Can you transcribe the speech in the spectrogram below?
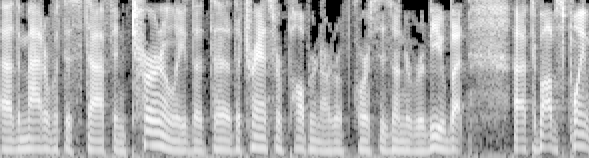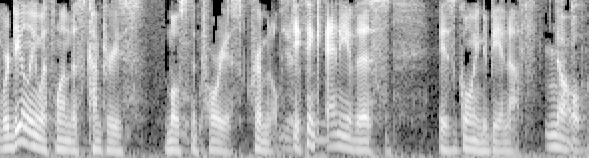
uh, the matter with his staff internally, that the, the transfer of Paul Bernardo, of course, is under review. But uh, to Bob's point, we're dealing with one of this country's most notorious criminals. Do you think any of this is going to be enough? No,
